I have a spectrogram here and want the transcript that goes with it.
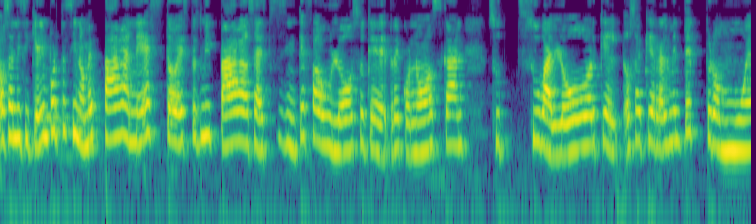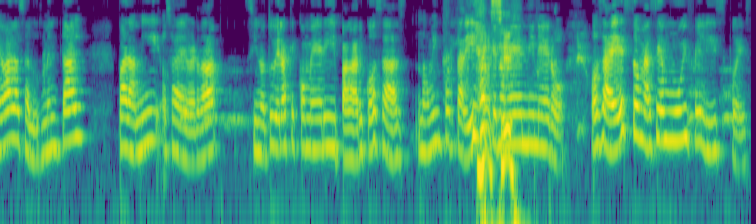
o sea, ni siquiera importa si no me pagan esto, esto es mi paga, o sea, esto se siente fabuloso, que reconozcan su, su valor, que, o sea, que realmente promueva la salud mental. Para mí, o sea, de verdad, si no tuviera que comer y pagar cosas, no me importaría que no me den dinero. O sea, esto me hace muy feliz, pues.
